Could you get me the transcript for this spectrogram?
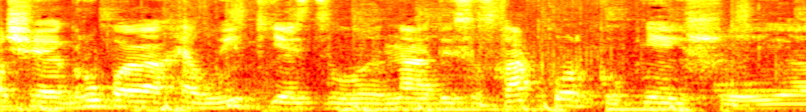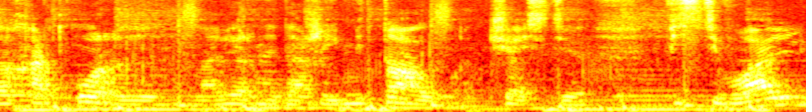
короче, группа Hellweed ездила на This Is Hardcore, крупнейший э, хардкор и, наверное, даже и металл отчасти фестиваль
